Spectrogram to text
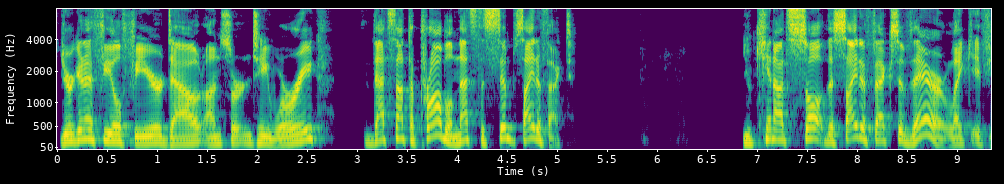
you're going to feel fear, doubt, uncertainty, worry. That's not the problem. That's the sim- side effect. You cannot solve the side effects of there. Like if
